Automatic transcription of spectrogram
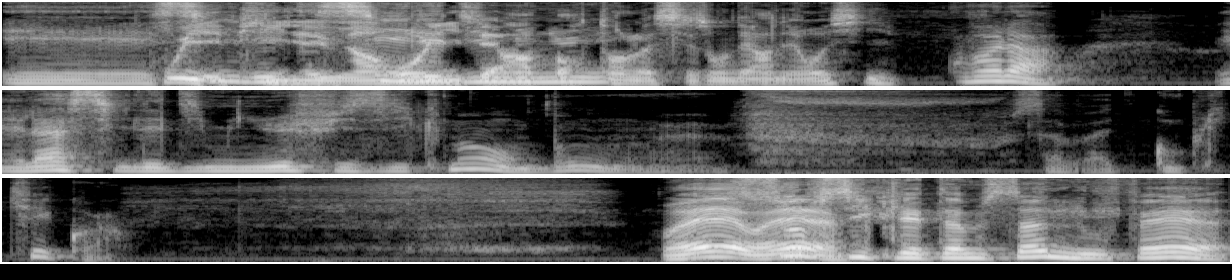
Et oui, et puis il a eu un rôle hyper important la saison dernière aussi. Voilà. Et là, s'il est diminué physiquement, bon, euh, ça va être compliqué, quoi. Ouais, Sauf si Clay Thompson nous fait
